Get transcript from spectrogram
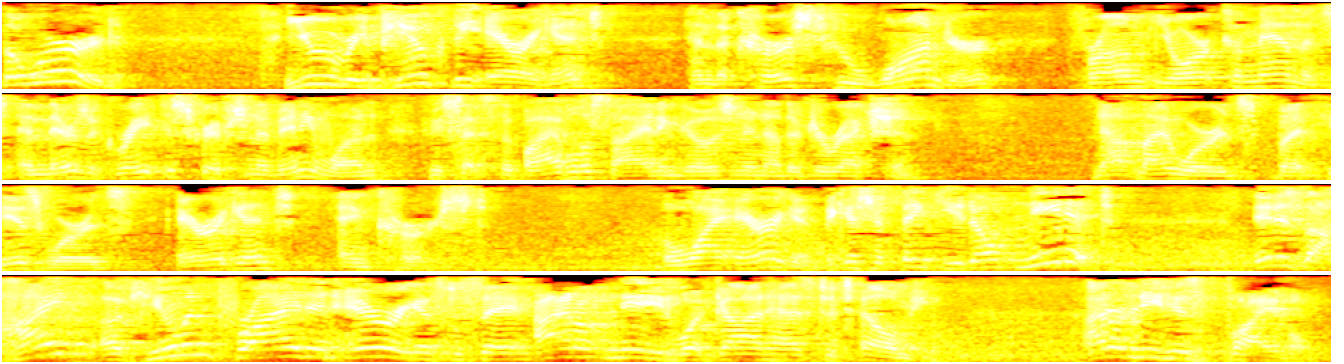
the Word. You rebuke the arrogant and the cursed who wander from your commandments. And there's a great description of anyone who sets the Bible aside and goes in another direction. Not my words, but his words arrogant and cursed. Well, why arrogant? Because you think you don't need it. It is the height of human pride and arrogance to say, I don't need what God has to tell me. I don't need His Bible.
